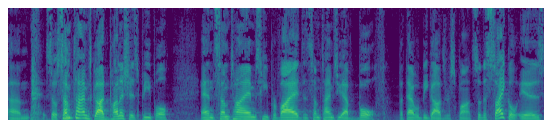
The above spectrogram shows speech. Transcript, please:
um, so sometimes God punishes people, and sometimes He provides, and sometimes you have both. But that would be God's response. So the cycle is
